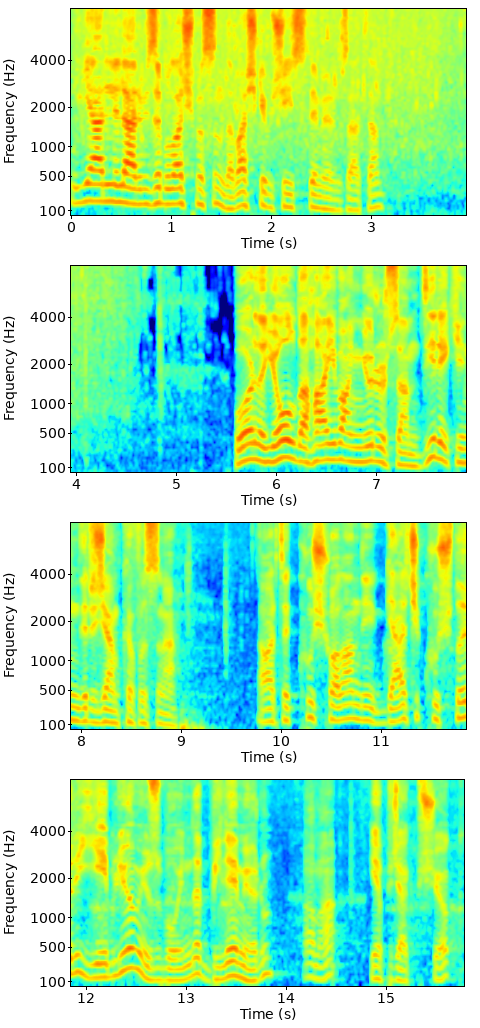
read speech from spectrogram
Bu yerliler bize bulaşmasın da başka bir şey istemiyorum zaten. Bu arada yolda hayvan görürsem direkt indireceğim kafasına. Artık kuş falan değil. Gerçi kuşları yiyebiliyor muyuz bu oyunda bilemiyorum. Ama yapacak bir şey yok.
